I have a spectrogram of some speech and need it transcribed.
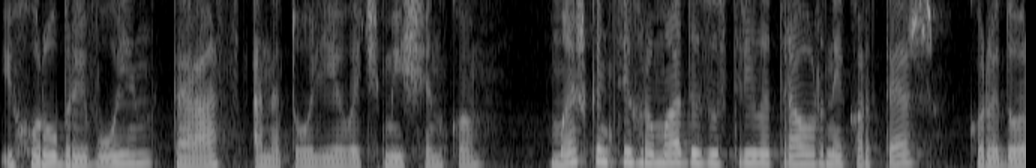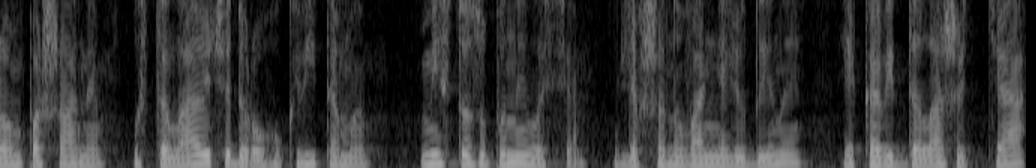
і хоробрий воїн Тарас Анатолійович Міщенко. Мешканці громади зустріли траурний кортеж коридором пошани, устилаючи дорогу квітами. Місто зупинилося для вшанування людини, яка віддала життя,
